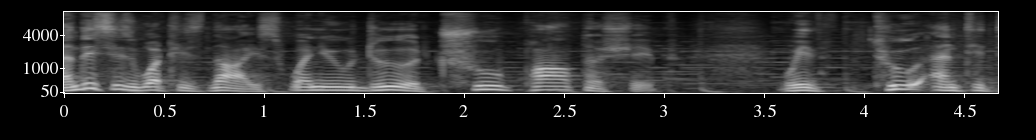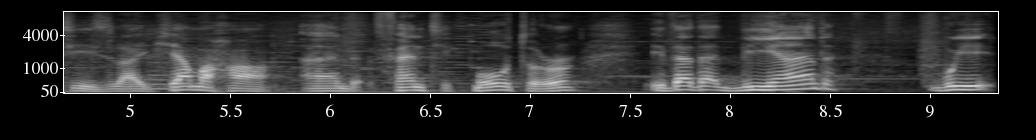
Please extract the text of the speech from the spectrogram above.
and this is what is nice when you do a true partnership with two entities like mm. Yamaha and Fantic Motor, is that at the end, we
